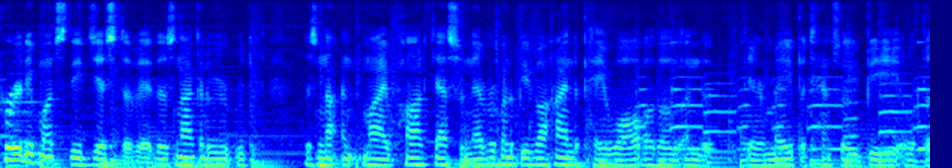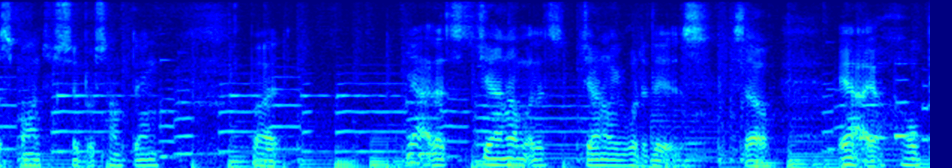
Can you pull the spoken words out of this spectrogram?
pretty much the gist of it. There's not going to be there's not my podcasts are never going to be behind a paywall, although the, there may potentially be with a sponsorship or something. But yeah, that's generally that's generally what it is. So yeah, I hope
